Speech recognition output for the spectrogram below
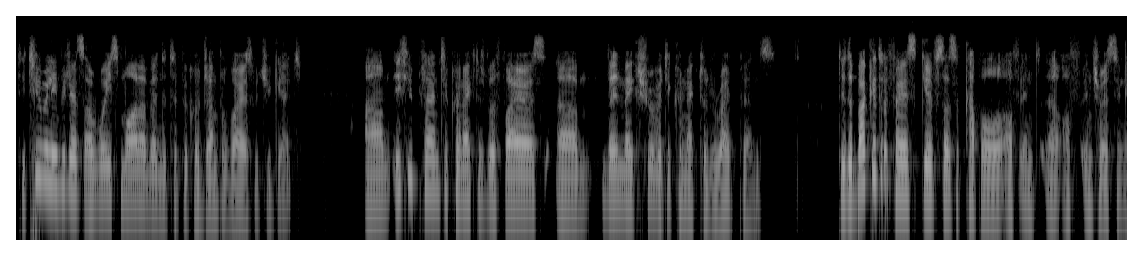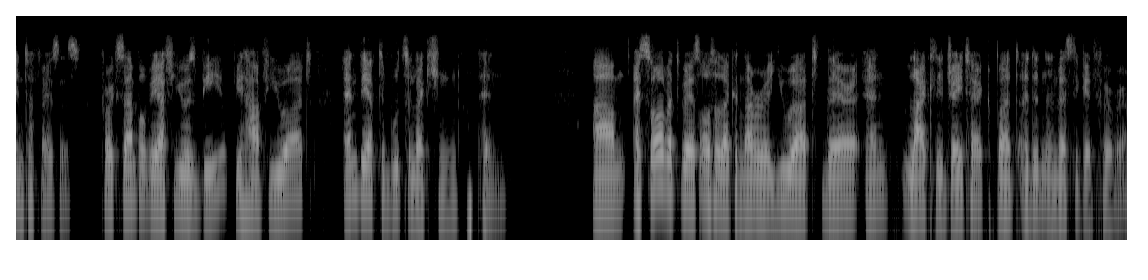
The 2 millimeters are way smaller than the typical jumper wires which you get. Um, if you plan to connect it with wires, um, then make sure that you connect to the right pins. The debug interface gives us a couple of, in, uh, of interesting interfaces. For example, we have USB, we have UART, and we have the boot selection pin. Um, I saw that there's also like another UART there and likely JTAG, but I didn't investigate further.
